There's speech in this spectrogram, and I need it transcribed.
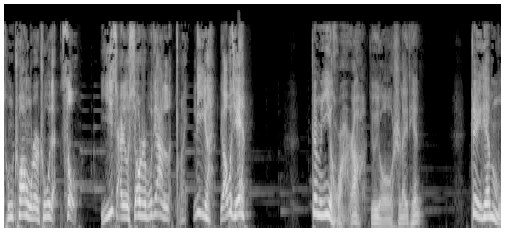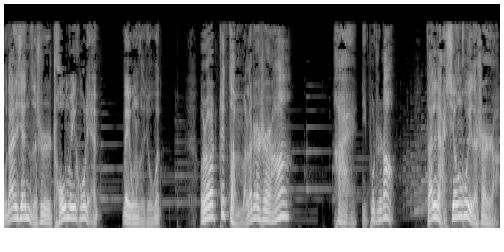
从窗户这出去，嗖，一下就消失不见了。哎，厉害了不起！这么一会儿啊，就有十来天。这天，牡丹仙子是愁眉苦脸。魏公子就问：“我说这怎么了？这是啊？嗨，你不知道，咱俩相会的事儿啊。”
